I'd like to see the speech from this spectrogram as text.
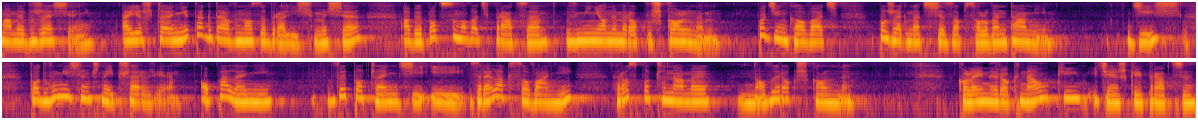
Mamy wrzesień, a jeszcze nie tak dawno zebraliśmy się, aby podsumować pracę w minionym roku szkolnym, podziękować, pożegnać się z absolwentami. Dziś, po dwumiesięcznej przerwie, opaleni, wypoczęci i zrelaksowani, rozpoczynamy nowy rok szkolny. Kolejny rok nauki i ciężkiej pracy,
